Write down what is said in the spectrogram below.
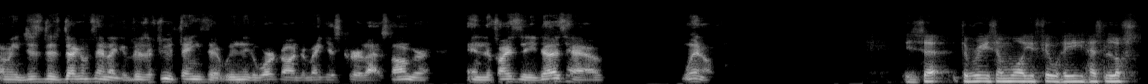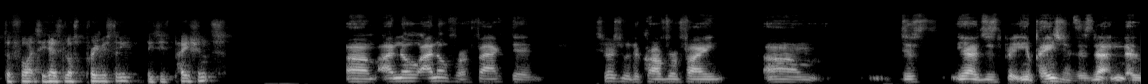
I mean, just like I'm saying, like there's a few things that we need to work on to make his career last longer, and the fights that he does have, win them. Is that the reason why you feel he has lost the fights he has lost previously? Is his patience? Um, I know, I know for a fact that, especially with the Crawford fight, um, just yeah, just your patience. It's not uh,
